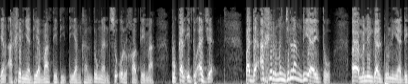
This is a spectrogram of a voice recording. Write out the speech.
Yang akhirnya dia mati di tiang gantungan. Su'ul khotimah. Bukan itu aja. Pada akhir menjelang dia itu. Uh, meninggal dunia di,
